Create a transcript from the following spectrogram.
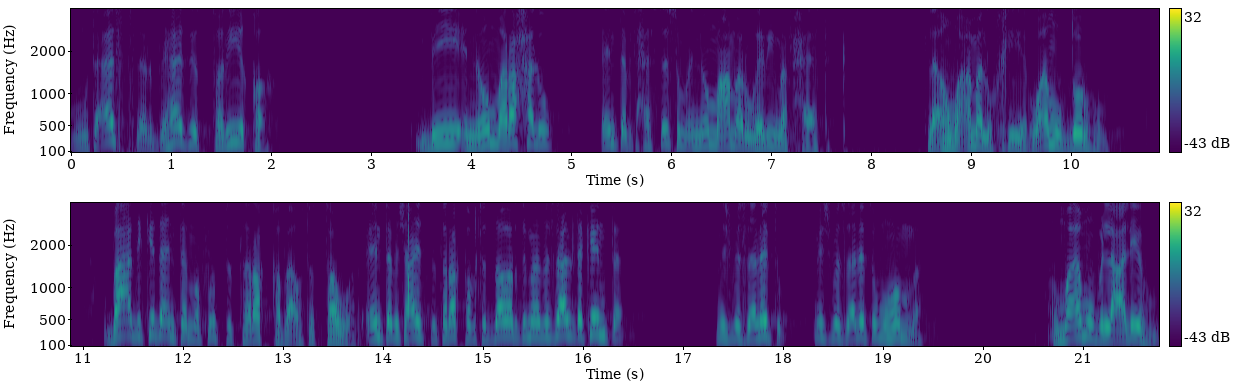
متأثر بهذه الطريقة بإن هم رحلوا انت بتحسسهم ان هم عملوا جريمة في حياتك. لا هم عملوا خير وقاموا بدورهم. وبعد كده انت المفروض تترقى بقى وتتطور انت مش عايز تترقى وتتطور دي مسألتك انت. مش مسألتهم مش مسألتهم هم. هم قاموا باللي عليهم.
